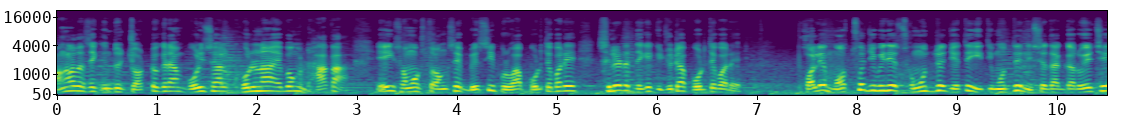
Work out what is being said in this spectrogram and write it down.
বাংলাদেশে কিন্তু চট্টগ্রাম, বরিশাল, খুলনা এবং ঢাকা এই সমস্ত অংশে বেশি প্রভাব পড়তে পারে, সিলেটের দিকে কিছুটা পড়তে পারে। ফলে মৎস্যজীবীদের সমুদ্রে যেতে ইতিমধ্যে নিষেধাজ্ঞা রয়েছে।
